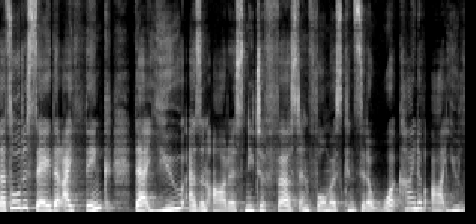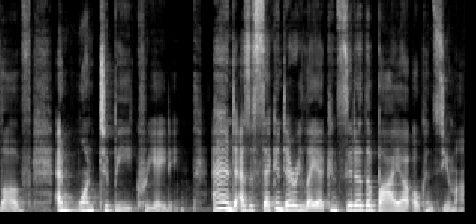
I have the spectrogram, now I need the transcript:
That's all to say that I think that you as an artist need to first and foremost consider what kind of art you love and want to be creating. And as a secondary layer, consider the buyer or consumer.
